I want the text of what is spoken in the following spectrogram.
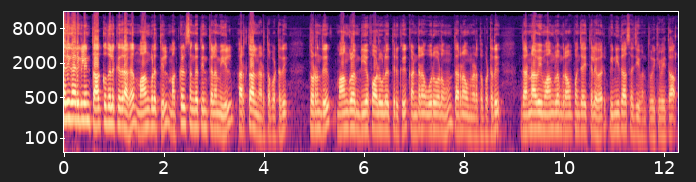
அதிகாரிகளின் தாக்குதலுக்கு எதிராக மாங்குளத்தில் மக்கள் சங்கத்தின் தலைமையில் ஹர்த்தால் நடத்தப்பட்டது. தொடர்ந்து மாங்குளம் டிஎஃப் அலுவலகத்திற்கு கண்டன ஊர்வலமும் தர்ணாவும் நடத்தப்பட்டது. தர்ணாவை மாங்குளம் கிராம பஞ்சாயத்து தலைவர் வினிதா சஜீவன் துவக்கி வைத்தார்.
